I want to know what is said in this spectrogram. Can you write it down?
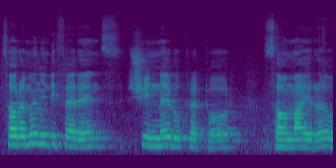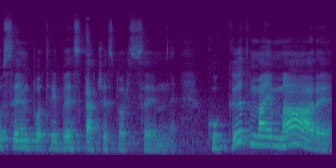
sau rămân indiferenți și nelucrători, sau mai rău se împotrivesc acestor semne. Cu cât mai mare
